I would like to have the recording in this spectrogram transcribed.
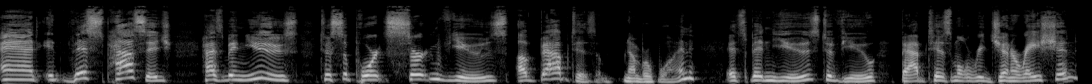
And it, this passage has been used to support certain views of baptism. Number one, it's been used to view baptismal regeneration.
